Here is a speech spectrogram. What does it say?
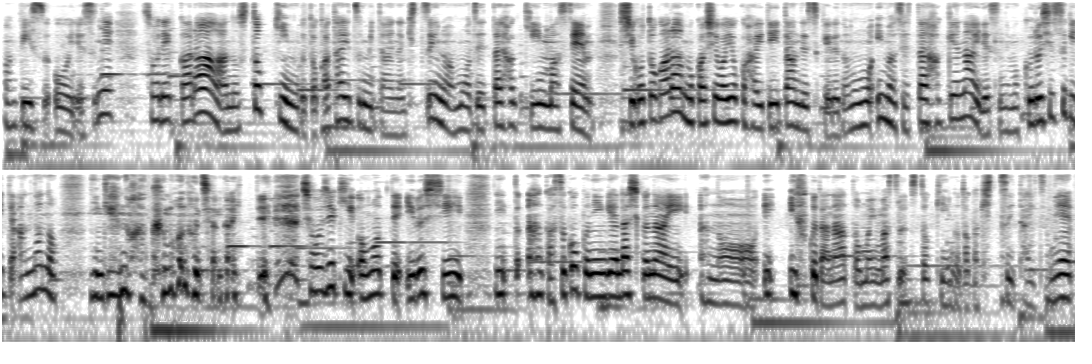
ワンピース多いですね。それからあのストッキングとかタイツみたいなきついのはもう絶対履きません。仕事柄昔はよく履いていたんですけれどももう今絶対履けないですね。もう苦しすぎてあんなの人間の履くものじゃないって正直思っているしなんかすごく人間らしくないあの衣服だなと思います。ストッキングとかきついタイツね。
